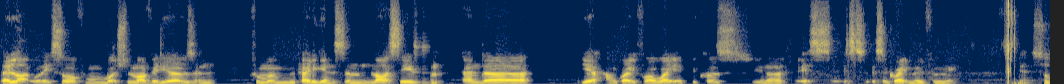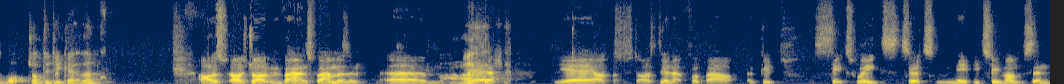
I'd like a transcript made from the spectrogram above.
they liked what they saw from watching my videos and from when we played against them last season. And uh, yeah, I'm grateful I waited because you know it's it's, it's a great move for me. Yeah. So what job did you get then? I was I was driving vans for Amazon. Um, yeah, yeah. I was I was doing that for about a good six weeks to nearly two months, and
